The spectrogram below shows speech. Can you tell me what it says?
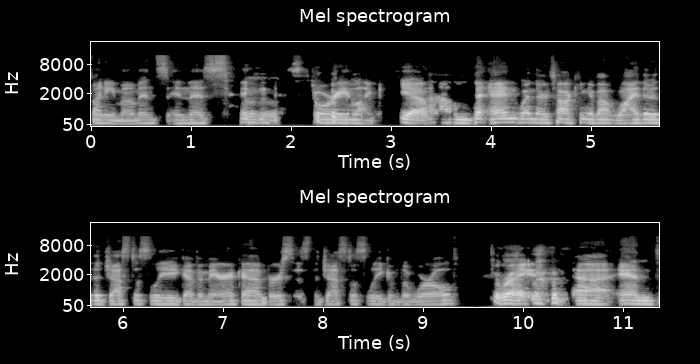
funny moments in this, mm-hmm. in this story like yeah, um, the end when they're talking about why they're the Justice League of America versus the Justice League of the world. Right. uh, and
